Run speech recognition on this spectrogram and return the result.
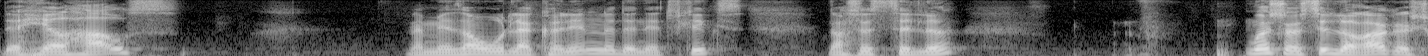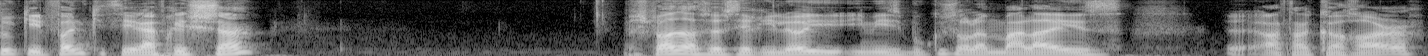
de Hill House. La maison au haut de la colline là, de Netflix. Dans ce style-là. Moi, c'est un style d'horreur que je trouve qui est fun, qui est rafraîchissant. je pense que dans cette série-là, ils, misent beaucoup sur le malaise euh, en tant qu'horreur.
